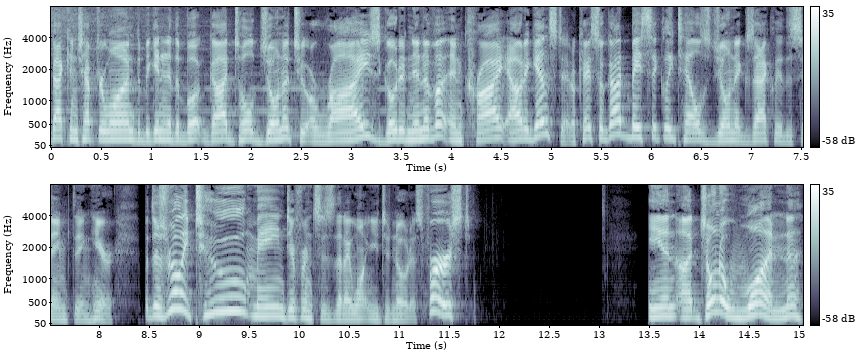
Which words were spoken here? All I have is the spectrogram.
back in chapter 1, the beginning of the book, God told Jonah to arise, go to Nineveh, and cry out against it. Okay, so God basically tells Jonah exactly the same thing here. But there's really two main differences that I want you to notice. First, in uh, Jonah 1,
